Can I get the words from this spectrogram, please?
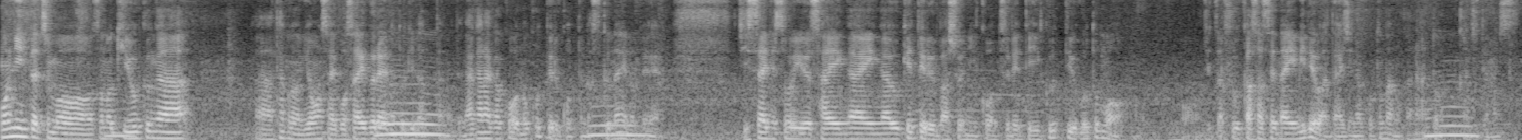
本人たちもその記憶が、あ多分4歳5歳ぐらいの時だったので、なかなかこう残ってる子っていうのは少ないので、実際にそういう災害が受けてる場所にこう連れていくっていうことも実は風化させない意味では大事なことなのかなと感じてます。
